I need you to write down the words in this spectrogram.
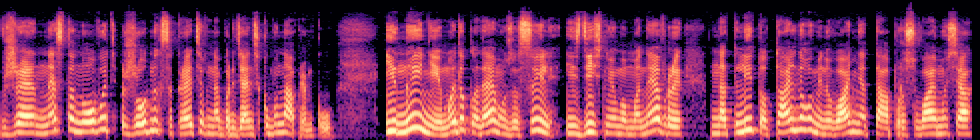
вже не становить жодних секретів на Бердянському напрямку. І нині ми докладаємо зусиль і здійснюємо маневри на тлі тотального мінування та просуваємося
